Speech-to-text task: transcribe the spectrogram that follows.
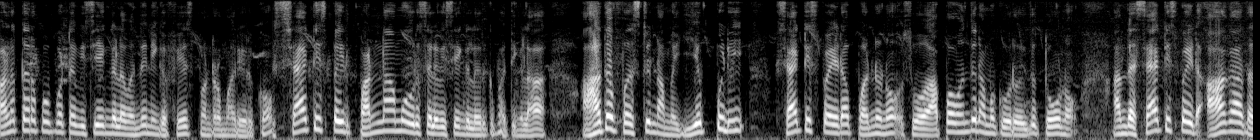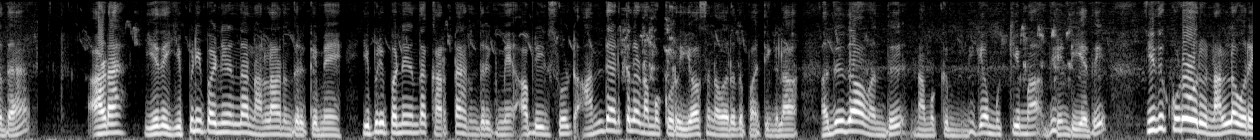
பலதரப்பட்ட விஷயங்களை வந்து நீங்கள் ஃபேஸ் பண்ணுற மாதிரி இருக்கும். சாட்டிஸ்ஃபைட் பண்ணாமல் ஒரு சில விஷயங்கள் இருக்குது பார்த்தீங்களா அதை ஃபஸ்ட்டு நம்ம எப்படி சாட்டிஸ்ஃபைடாக பண்ணணும்? ஸோ அப்போ வந்து நமக்கு ஒரு இது தோணும். அந்த சாட்டிஸ்ஃபைடு ஆகாததை அட இதை இப்படி பண்ணியிருந்தா நல்லா இருந்திருக்குமே இப்படி பண்ணியிருந்தா கரெக்டாக இருந்திருக்குமே அப்படின்னு சொல்லிட்டு அந்த இடத்துல நமக்கு ஒரு யோசனை வருது பார்த்தீங்களா அதுதான் வந்து நமக்கு மிக முக்கியமாக வேண்டியது. இது கூட ஒரு நல்ல ஒரு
